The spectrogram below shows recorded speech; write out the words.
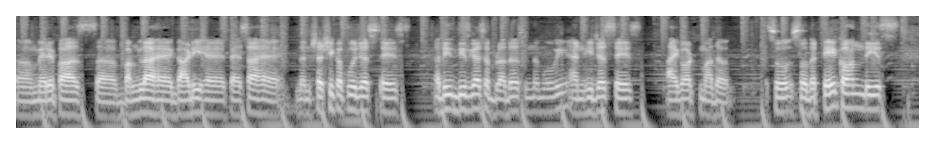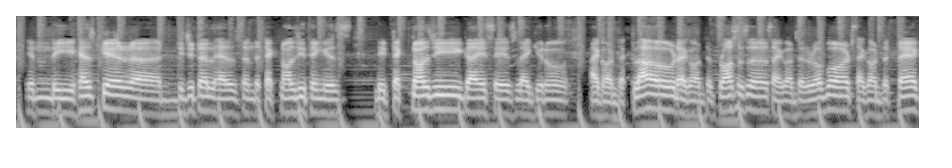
uh, mere paas uh, bangla hai, gaadi hai, paisa hai. Then Shashi Kapoor just says, uh, these, these guys are brothers in the movie, and he just says, I got mother. So, so the take on these in the healthcare uh, digital health and the technology thing is the technology guy says like you know i got the cloud i got the processors i got the robots i got the tech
